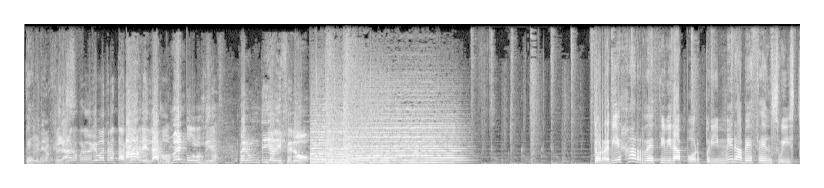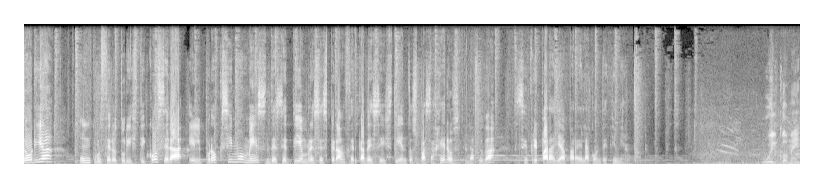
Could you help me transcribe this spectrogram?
Pedro Claro, pero ¿de qué va a tratar? Ah, el argumento todos los días. Pero un día dice no. Torrevieja recibirá por primera vez en su historia un crucero turístico. Será el próximo mes de septiembre. Se esperan cerca de 600 pasajeros. La ciudad se prepara ya para el acontecimiento. Willkommen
